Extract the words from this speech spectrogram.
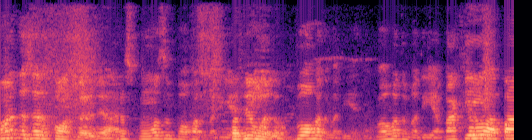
ਹੁਣ ਕਿਸ ਰਿਸਪੌਂਸ ਮਿਲ ਰਿਹਾ ਰਿਸਪੌਂਸ ਬਹੁਤ ਵਧੀਆ ਜੀ। ਪਰਫਿਊਮ ਵੱਲੋਂ। ਬਹੁਤ ਵਧੀਆ ਜੀ ਬਹੁਤ ਵਧੀਆ। ਬਾਕੀ ਚਲੋ ਆਪਾਂ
